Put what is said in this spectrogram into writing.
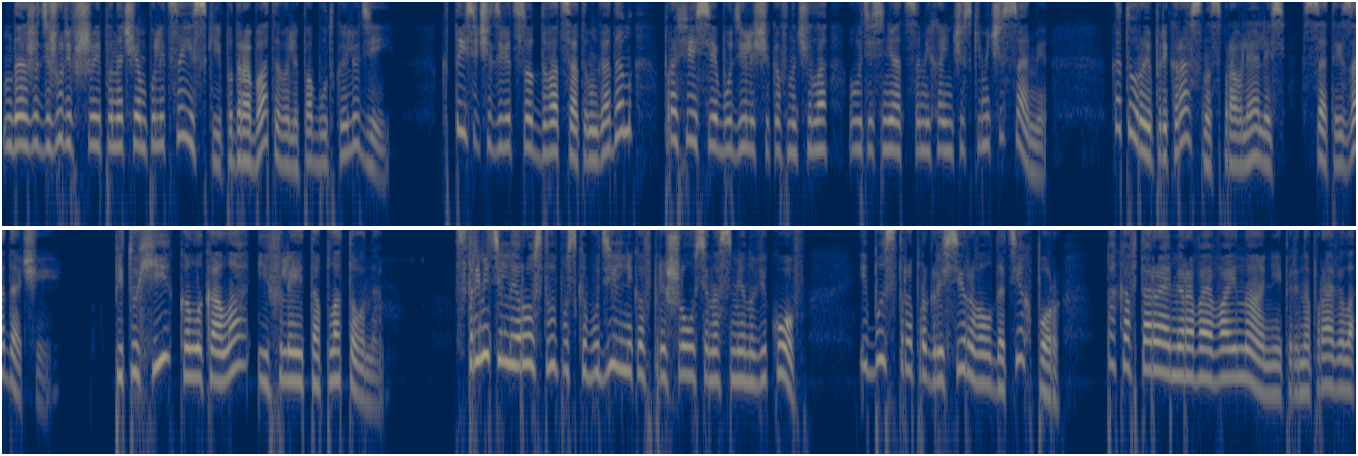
Даже дежурившие по ночам полицейские подрабатывали побудкой людей. К 1920 годам профессия будильщиков начала вытесняться механическими часами, которые прекрасно справлялись с этой задачей. Петухи, колокола и флейта Платона. Стремительный рост выпуска будильников пришелся на смену веков и быстро прогрессировал до тех пор, пока Вторая мировая война не перенаправила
